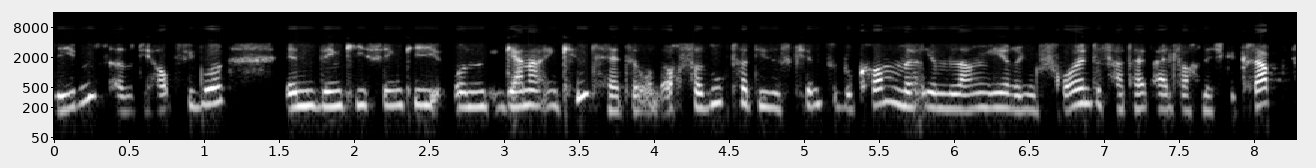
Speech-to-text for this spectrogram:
Lebens, also die Hauptfigur in Dinky Sinky und gerne ein Kind hätte und auch versucht hat, dieses Kind zu bekommen mit ihrem langjährigen Freund. Das hat halt einfach nicht geklappt.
